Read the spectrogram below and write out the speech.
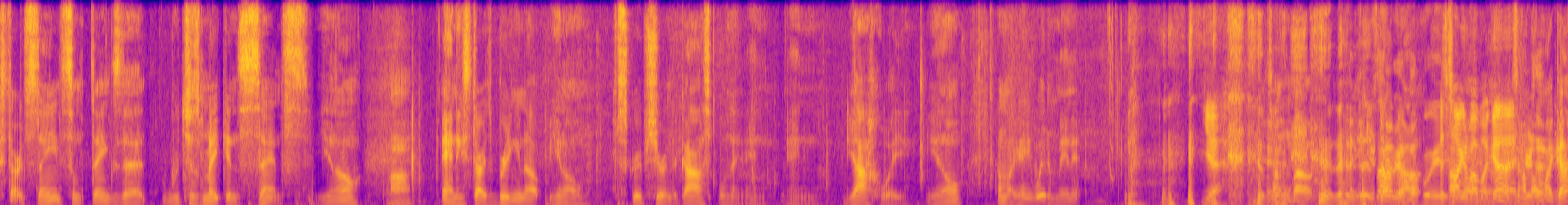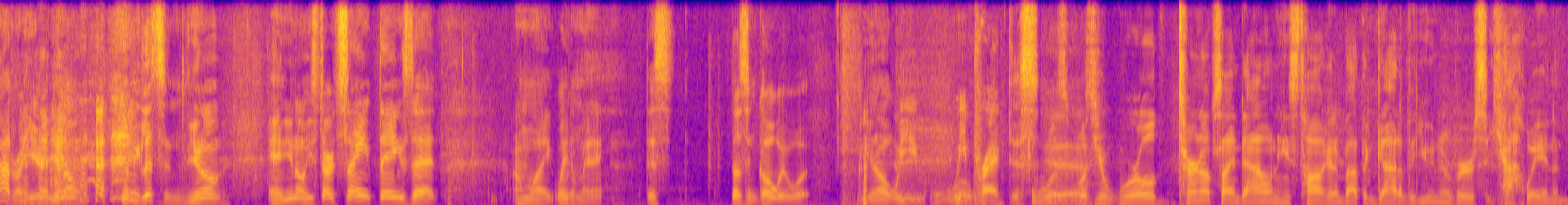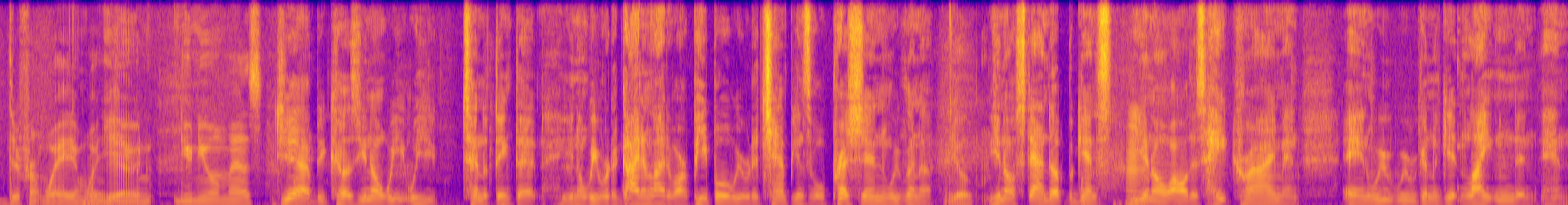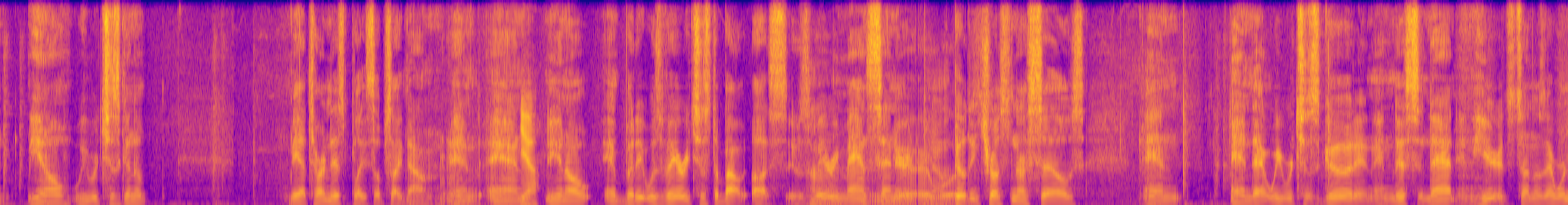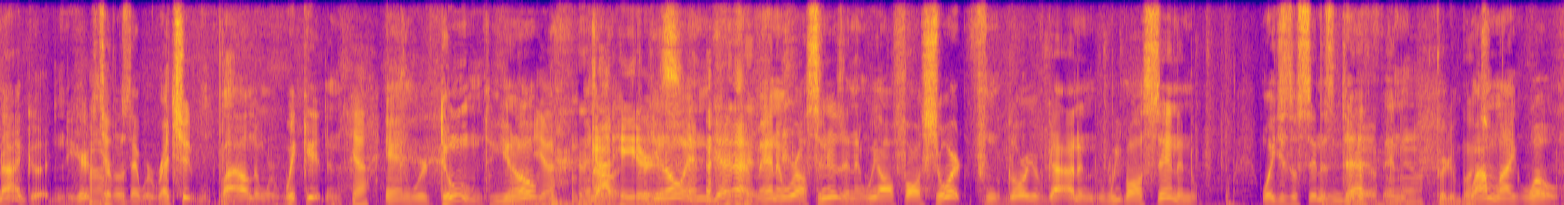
starts saying some things that were just making sense, you know Wow. and he starts bringing up, you know, scripture and the gospel and, and, and Yahweh, you know. I'm like, hey, wait a minute. Yeah. Talking about, That's not about- Yahweh. It's talking about my guy. talking about my God right here, you know. Let me listen, you know. And you know, he starts saying things that I'm like, wait a minute, this doesn't go with what you know we we practice. Was, Yeah. was your world turned upside down when he's talking about the God of the universe, Yahweh, in a different way and what Yeah. you you knew him as? Yeah, because you know we we tend to think that you know we were the guiding light of our people. We were the champions of oppression. We were gonna Yup. you know stand up against hmm. you know all this hate crime and and we we were gonna get enlightened and and you know we were just gonna yeah turn this place upside down and and Yeah. you know and, but it was very just about us. It was very uh-huh. man centered, Yeah, building trust in ourselves and. And that we were just good and, and this and that. And here it's telling us that we're not good. And here it's telling us that we're wretched and vile and we're wicked and Yeah. and we're doomed, you know? Yeah. And God I- haters. You know, and yeah, man, and we're all sinners and we all fall short from the glory of God and we've all sinned and wages of sin is mm-hmm. death. And Yeah. Pretty much. well, I'm like, whoa,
